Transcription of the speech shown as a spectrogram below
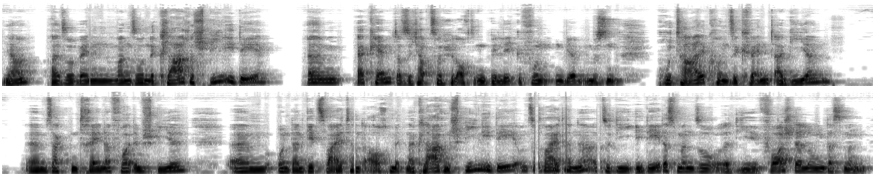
Ja, also wenn man so eine klare Spielidee ähm, erkennt, also ich habe zum Beispiel auch den Beleg gefunden, wir müssen brutal konsequent agieren, ähm, sagt ein Trainer vor dem Spiel. Ähm, und dann geht's weiter und auch mit einer klaren Spielidee und so weiter. Ne? Also die Idee, dass man so, oder die Vorstellung, dass man,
